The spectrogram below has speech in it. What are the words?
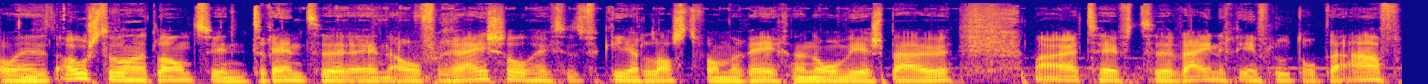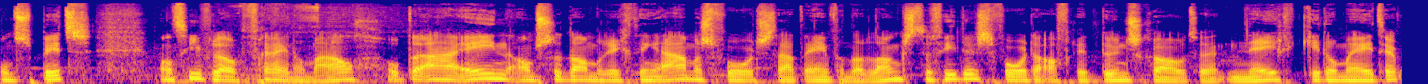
Vooral in het oosten van het land, in Drenthe en Overijssel... heeft het verkeer last van de regen- en onweersbuien. Maar het heeft eh, weinig invloed op de avondspits, want die verloopt vrij normaal. Op de A1 Amsterdam richting Amersfoort staat een van de langste files... voor de afrit Bunschoten 9 kilometer.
